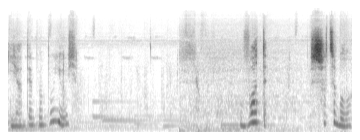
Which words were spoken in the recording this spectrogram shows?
Я тебе боюсь. Вот. Що це було?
